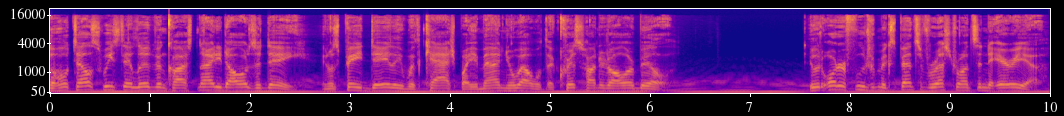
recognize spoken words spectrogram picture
The hotel suites they lived in cost $90 a day and was paid daily with cash by Emmanuel with a crisp $100 bill. They would order food from expensive restaurants in the area,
